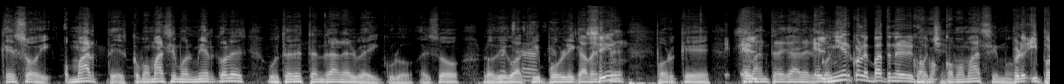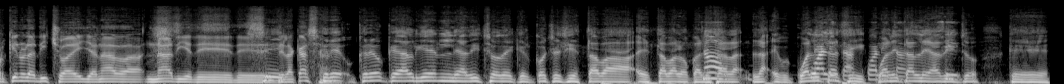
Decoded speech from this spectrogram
que es hoy, o martes, como máximo el miércoles, ustedes tendrán el vehículo. Eso lo digo Muchas aquí gracias. públicamente Sí. porque se El- va a entregar el, el coche. miércoles va a tener el como, coche. como máximo. Pero ¿y por qué no le ha dicho a ella nada nadie de, de- Sí, de la casa? Creo, creo que alguien le ha dicho de que el coche sí estaba estaba localizado. No, La- la- eh, Qualitas, Qualitas, sí, Qualitas, le ha sí. dicho que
